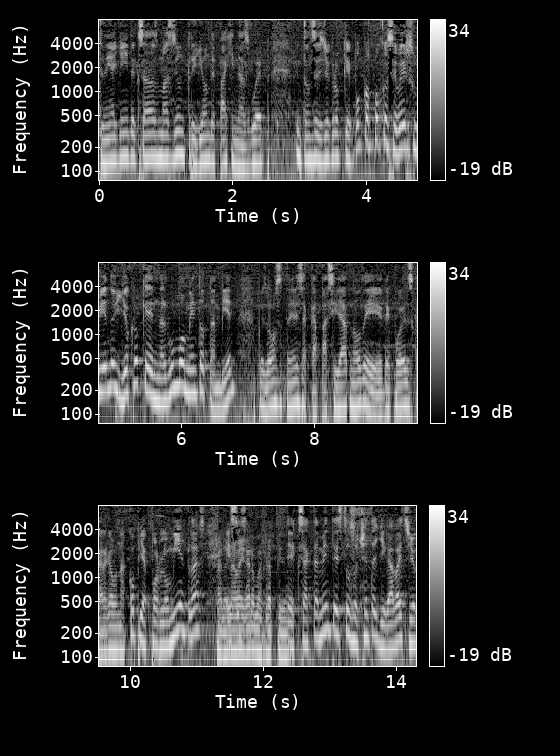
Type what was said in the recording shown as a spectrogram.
tenía ya indexadas más de un trillón de páginas web. Entonces yo creo que poco a poco se va a ir subiendo y yo creo que en algún momento también pues vamos a tener esa capacidad, ¿no? De, de poder descargar una copia. Por lo mientras... Para estos- navegar más rápido. Exactamente, estos 80 gigabytes, yo,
